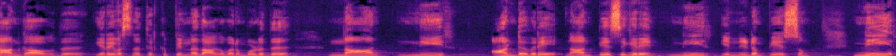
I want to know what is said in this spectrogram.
நான்காவது இறைவசனத்திற்கு பின்னதாக வரும்பொழுது நான் நீர் ஆண்டவரே நான் பேசுகிறேன். நீர் என்னிடம் பேசும். நீர்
